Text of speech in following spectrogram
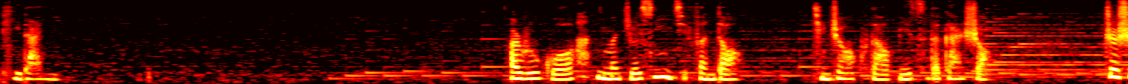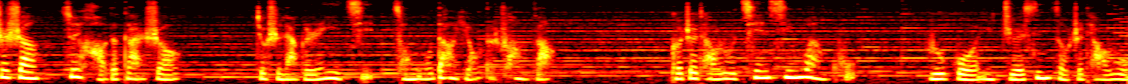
替代你。而如果你们决心一起奋斗，请照顾到彼此的感受。这世上最好的感受，就是两个人一起从无到有的创造。可这条路千辛万苦，如果你决心走这条路，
